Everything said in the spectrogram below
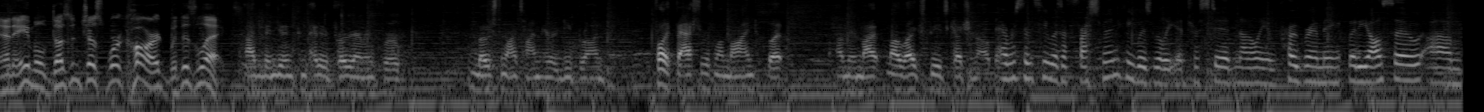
And Emil doesn't just work hard with his legs. I've been doing competitive programming for most of my time here at Deep Run. Probably faster with my mind, but I mean, my, my leg speed's catching up. Ever since he was a freshman, he was really interested not only in programming, but he also um,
